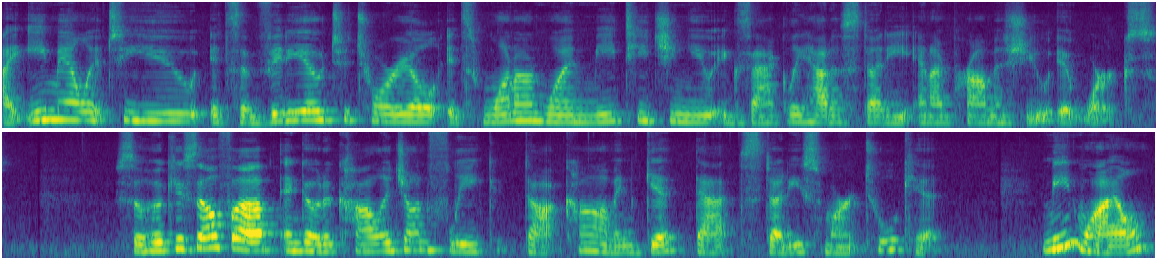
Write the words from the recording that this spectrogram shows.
I email it to you. It's a video tutorial. It's one on one, me teaching you exactly how to study, and I promise you it works. So hook yourself up and go to collegeonfleek.com and get that Study Smart Toolkit. Meanwhile,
